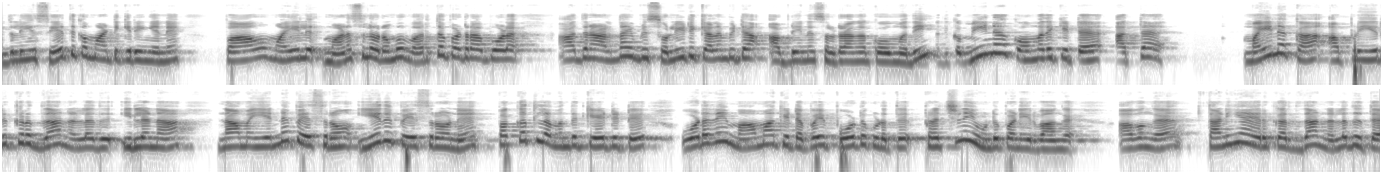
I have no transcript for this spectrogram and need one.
எதுலேயும் சேர்த்துக்க மாட்டேங்கிறீங்கன்னு பாவம் மயில். மனசில் ரொம்ப வருத்தப்படுறா போல. அதனால தான் இப்படி சொல்லிட்டு கிளம்பிட்டா அப்படின்னு சொல்கிறாங்க கோமதி. அதுக்கு மீனா கோமதி கிட்ட அத்தை மயிலக்கா அப்படி இருக்கிறது தான் நல்லது. இல்லைனா நாம் என்ன பேசுகிறோம் ஏது பேசுகிறோன்னு பக்கத்தில் வந்து கேட்டுட்டு உடனே மாமா கிட்ட போய் போட்டு கொடுத்து பிரச்சனையை உண்டு பண்ணிடுவாங்க அவங்க தனியாக இருக்கிறது தான் நல்லது த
